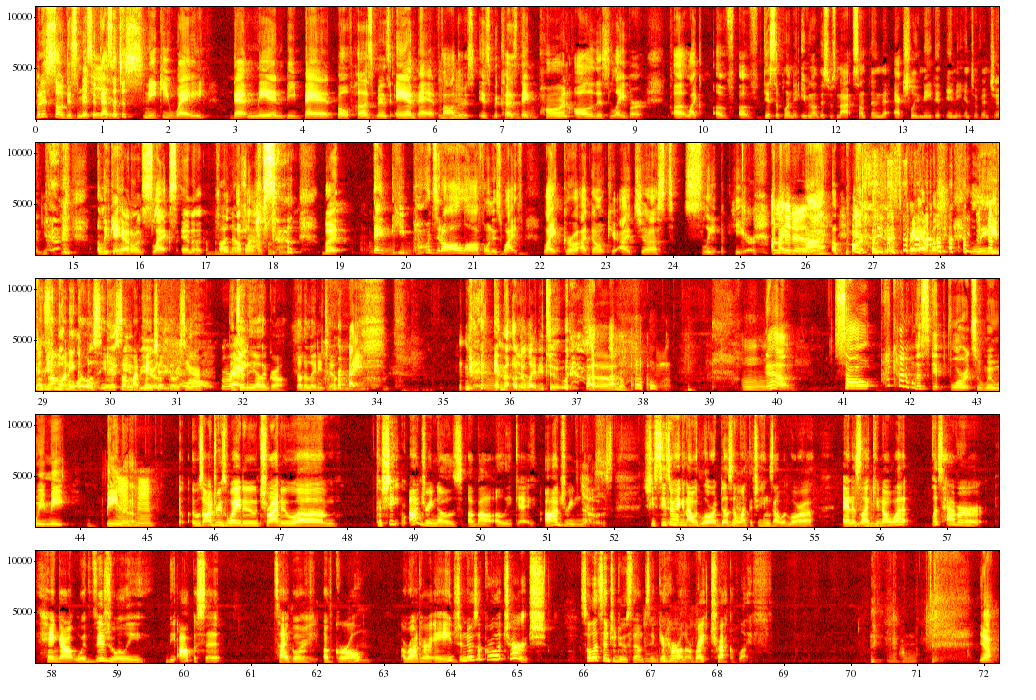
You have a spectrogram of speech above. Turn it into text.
But it's so dismissive. It That's such a sneaky way that men be bad, both husbands and bad Mhm. fathers, is because they Mhm. pawn all of this labor, uh, like of of discipline. Even though this was not something that actually needed any intervention, Alike had on slacks and a, Like a a blouse, but they he Mhm. pawns it all off on his wife. Like, girl, I don't care. I just sleep here. Literally. I'm not a part of this family. Leave And me some money alone. goes here, Get some of my paycheck leave me goes here. alone. right. And to the other girl, the other lady too. Right. and the other Yeah. lady too. So, Mm. yeah. So I kind of want to skip forward to when we meet Bina. Mhm. it was Audrey's way to try to um because she Audrey knows about Alike. Audrey knows. She sees her hanging out with Laura, doesn't like that she hangs out with Laura, and is like, Mhm. you know what? Let's have her hang out with visually the opposite type of, Right. of girl Mhm. around her age. And there's a girl at church. So let's introduce them to get her on the right track of life. Mhm. Yeah.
